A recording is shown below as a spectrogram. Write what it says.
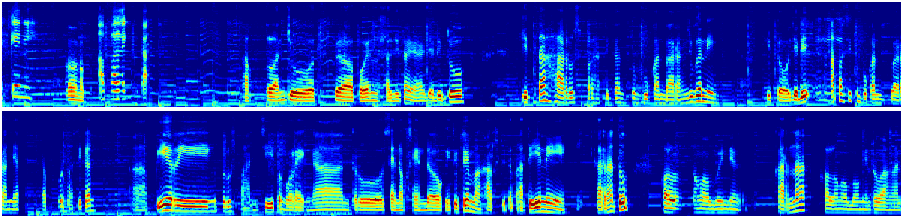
Oke nih, oh, apalagi Kak? aku lanjut ke poin selanjutnya ya. Jadi tuh kita harus perhatikan tumpukan barang juga nih. Gitu. Jadi Mhm. apa sih tumpukan barangnya? dapur pasti kan uh, piring, terus panci, penggorengan, terus sendok-sendok itu tuh emang harus kita perhatiin nih. Karena tuh kalau ngomongin yang karena kalau ngomongin ruangan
